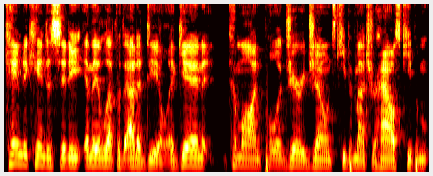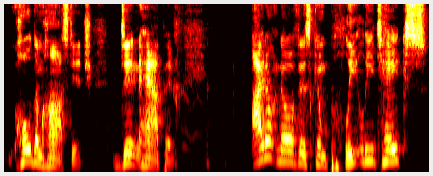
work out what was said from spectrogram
came to Kansas City and they left without a deal. Again, come on, pull a Jerry Jones, keep him at your house, keep him, hold him hostage. Didn't happen. I don't know if this completely takes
